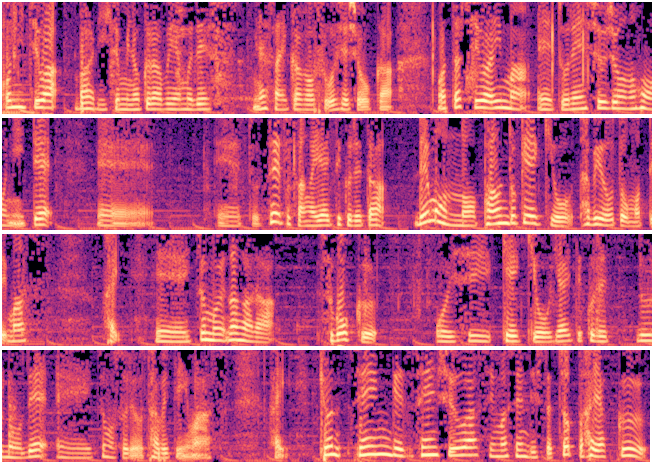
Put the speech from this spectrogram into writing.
こんにちは。バーディー瞳のクラブ M です。皆さんいかがお過ごしでしょうか？私は今、えっ、と、練習場の方にいて、えーえーと、生徒さんが焼いてくれたレモンのパウンドケーキを食べようと思っています。はい。えーいつもながら、すごく美味しいケーキを焼いてくれるので、えーいつもそれを食べています。はい。先月、先週はすいませんでした。ちょっと早く、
